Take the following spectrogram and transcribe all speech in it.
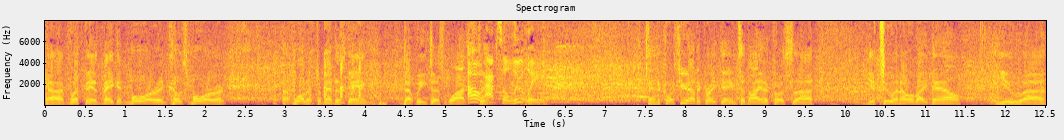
Uh, with me is Megan Moore and Coach Moore. What a tremendous game that we just watched. Oh, And- absolutely. And of course, you had a great game tonight. Of course, uh, you're 2 0 right now. You uh,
